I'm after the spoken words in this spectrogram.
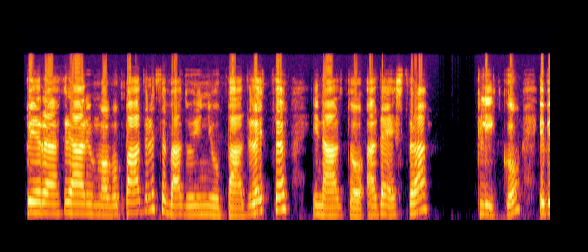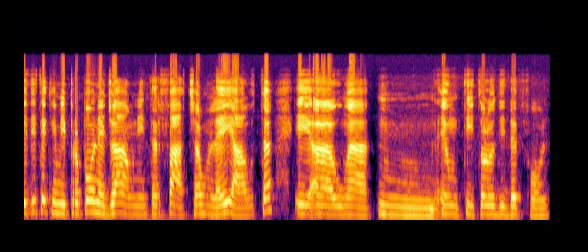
Per creare un nuovo Padlet vado in New Padlet in alto a destra clicco e vedete che mi propone già un'interfaccia, un layout e, uh, una, mm, e un titolo di default.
